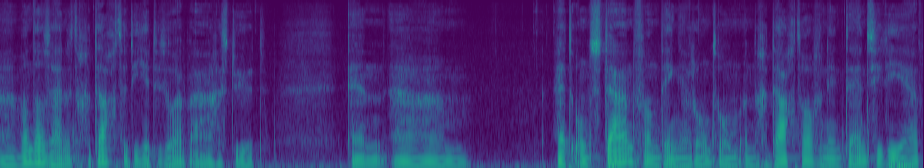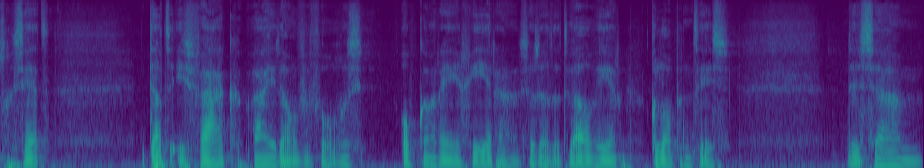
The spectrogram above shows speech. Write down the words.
Uh, want dan zijn het gedachten die je erdoor hebt aangestuurd. En um, het ontstaan van dingen rondom een gedachte of een intentie die je hebt gezet, dat is vaak waar je dan vervolgens op kan reageren, zodat het wel weer kloppend is. Dus um,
